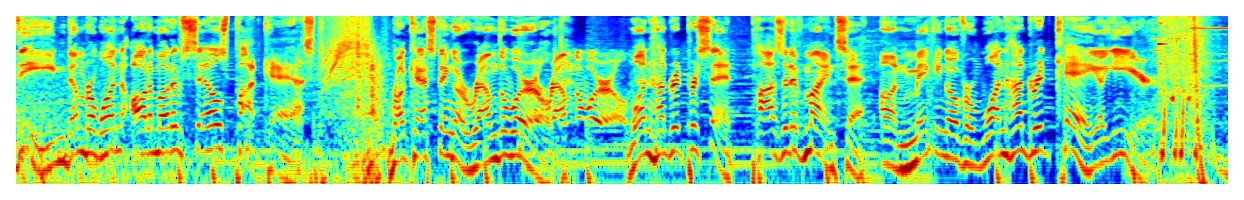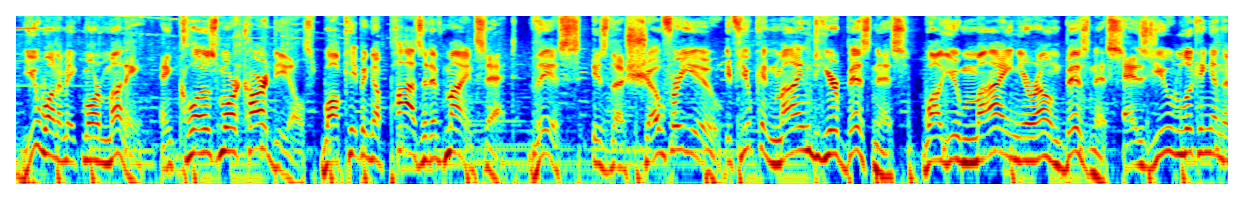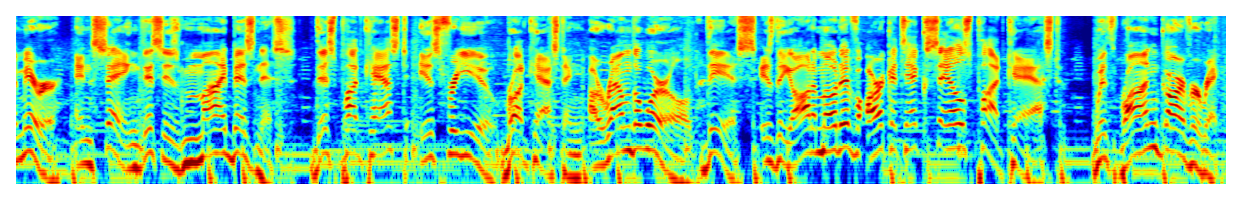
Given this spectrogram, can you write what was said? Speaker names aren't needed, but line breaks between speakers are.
the number one automotive sales podcast. Broadcasting around the world.
Around the world.
100% positive mindset on making over 100K a year. You want to make more money and close more car deals while keeping a positive mindset. This is the show for you. If you can mind your business while you mine your own business, as you looking in the mirror and saying, This is my business. This podcast is for you. Broadcasting around the world. This is the Automotive Architect Sales Podcast with Ron Garverick.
